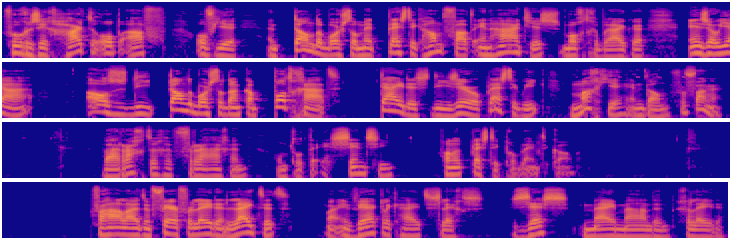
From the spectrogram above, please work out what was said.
vroegen zich hardop af of je een tandenborstel met plastic handvat en haartjes mocht gebruiken. En zo ja, als die tandenborstel dan kapot gaat tijdens die Zero Plastic Week, mag je hem dan vervangen? Waarachtige vragen om tot de essentie van het plasticprobleem te komen. Verhaal uit een ver verleden lijkt het, maar in werkelijkheid slechts zes meimaanden geleden.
